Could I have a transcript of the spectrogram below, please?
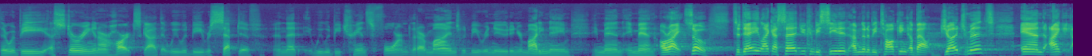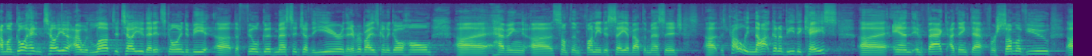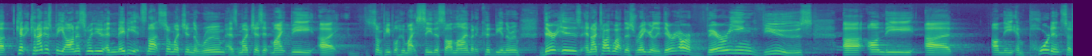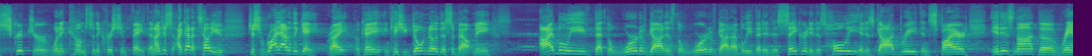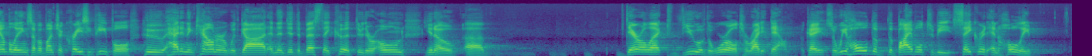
There would be a stirring in our hearts, God, that we would be receptive and that we would be transformed, that our minds would be renewed. In your mighty name, amen. Amen. All right, so today, like I said, you can be seated. I'm going to be talking about judgment. And I, am going to go ahead and tell you, I would love to tell you that it's going to be uh, the feel good message of the year, that everybody's going to go home uh, having uh, something funny to say about the message. Uh, that's probably not going to be the case. Uh, and in fact, I think that for some of you, uh, can, can I just be honest with you? And maybe it's not so much in the room as much as it might be some people who might see this online, but it could be in the room. There is, and I talk about this regularly, there are varying views uh, on the uh, on the importance of scripture when it comes to the christian faith and i just i got to tell you just right out of the gate right okay in case you don't know this about me I believe that the Word of God is the Word of God. I believe that it is sacred, it is holy, it is God breathed, inspired. It is not the ramblings of a bunch of crazy people who had an encounter with God and then did the best they could through their own, you know, uh, derelict view of the world to write it down. Okay? So we hold the, the Bible to be sacred and holy.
